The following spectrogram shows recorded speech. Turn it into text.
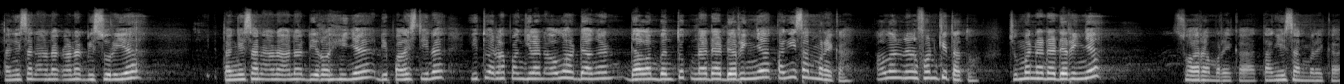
tangisan anak-anak di Suriah, Tangisan anak-anak di Rohingya, di Palestina, itu adalah panggilan Allah dengan dalam bentuk nada deringnya, tangisan mereka. Allah nelfon kita tuh. Cuma nada deringnya, suara mereka, tangisan mereka.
